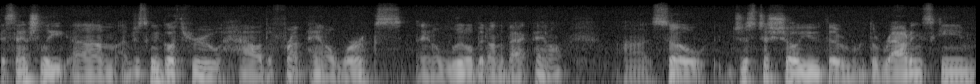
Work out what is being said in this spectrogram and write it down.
Essentially, um, I'm just going to go through how the front panel works and a little bit on the back panel. Uh, so just to show you the, the routing scheme,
